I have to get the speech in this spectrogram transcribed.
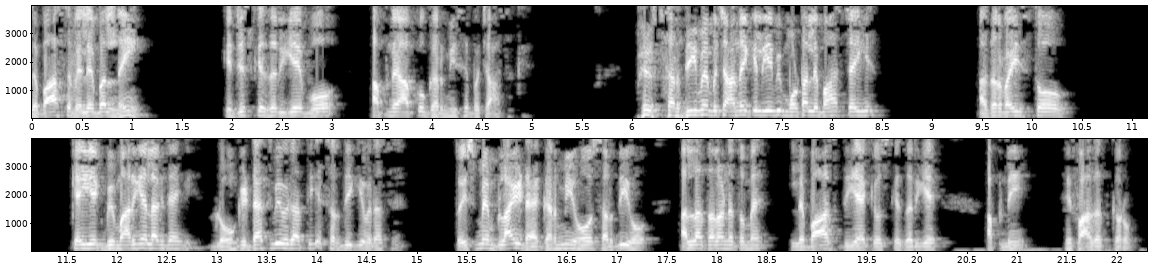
لباس اویلیبل نہیں، کہ جس کے ذریعے وہ اپنے آپ کو گرمی سے بچا سکے پھر سردی میں بچانے کے لیے بھی موٹا لباس چاہیے۔ ادروائز تو کئی ایک بیماریاں لگ جائیں گی۔ لوگوں کی ڈیتھ بھی ہو جاتی ہے سردی کی وجہ سے۔ تو اس میں امپلائڈ ہے، گرمی ہو، سردی ہو، اللہ تعالیٰ نے تمہیں لباس دیا کہ اس کے ذریعے اپنی حفاظت کرو۔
